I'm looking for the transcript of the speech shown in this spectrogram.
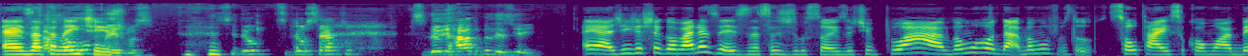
é exatamente isso. Mesmo. Se deu, se deu certo, se deu errado, beleza, e aí? É, a gente já chegou várias vezes nessas discussões do tipo, ah, vamos rodar, vamos soltar isso como AB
